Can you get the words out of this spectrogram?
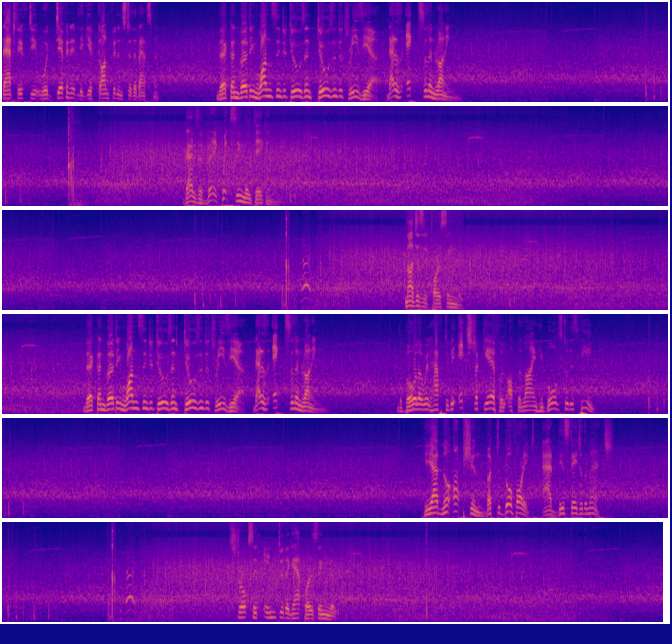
That 50 would definitely give confidence to the batsman. They're converting ones into twos and twos into threes here. That is excellent running. That is a very quick single taken. Nudges it for a single. They're converting ones into twos and twos into threes here. That is excellent running. The bowler will have to be extra careful of the line he bowls to this field. He had no option but to go for it at this stage of the match. Strokes it into the gap for a single.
